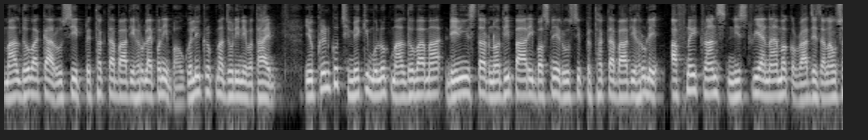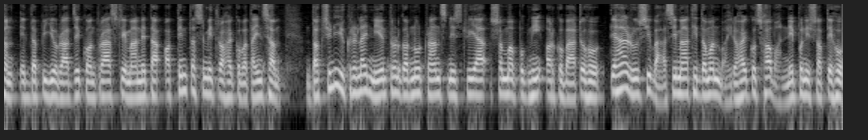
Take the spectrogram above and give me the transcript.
मालदोभाका रुसी पृथकतावादीहरूलाई पनि भौगोलिक रूपमा जोडिने बताए। युक्रेनको छिमेकी मुलुक मालदोभामा डिनिस्तर नदी पारी बस्ने रुसी पृथकतावादीहरूले आफ्नै ट्रान्सनिस्ट्रिया नामक राज्य चलाउँछन्। यद्यपि यो राज्यको अन्तर्राष्ट्रिय मान्यता अत्यन्त सीमित रहेको बताइन्छ। दक्षिणी युक्रेनलाई नियन्त्रण गर्नु ट्रान्सनिस्ट्रियासम्म पुग्ने अर्को बाटो हो। त्यहाँ रुसी भाषीमाथि दमन भइरहेको छ भन्ने पनि सत्य हो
